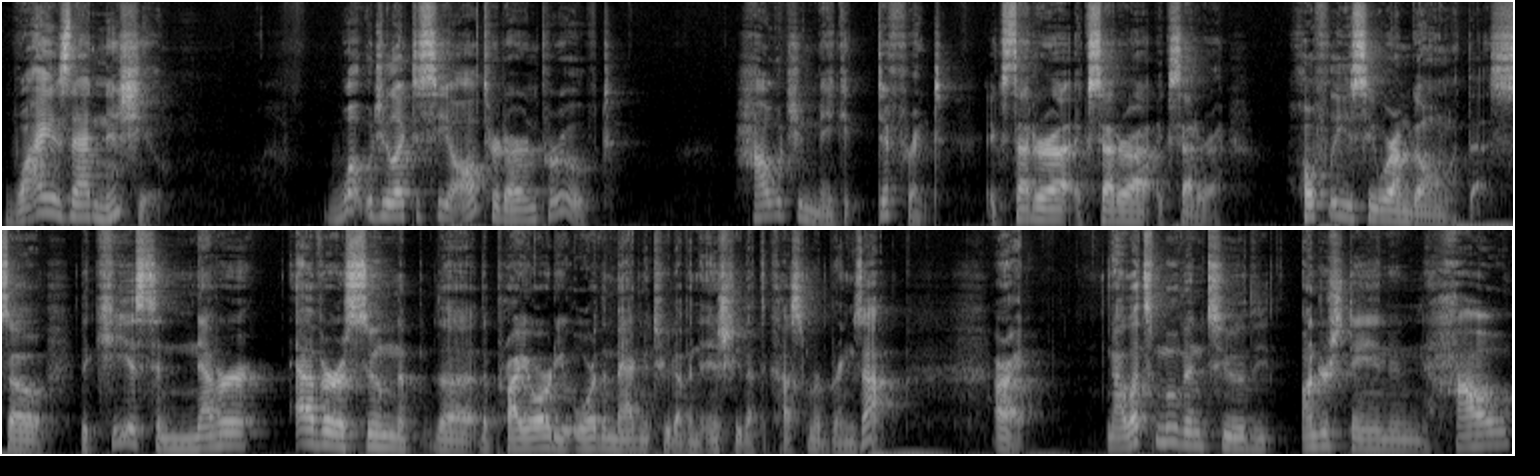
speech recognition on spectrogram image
Why is that an issue? What would you like to see altered or improved? How would you make it different? Etc., etc., etc. Hopefully, you see where I'm going with this. So, the key is to never ever assume the, the, the priority or the magnitude of an issue that the customer brings up. All right, now let's move into the understanding how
